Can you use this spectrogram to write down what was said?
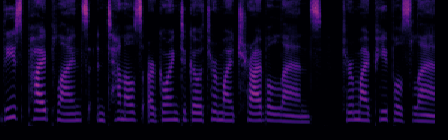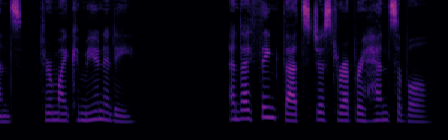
These pipelines and tunnels are going to go through my tribal lands, through my people's lands, through my community. And I think that's just reprehensible.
